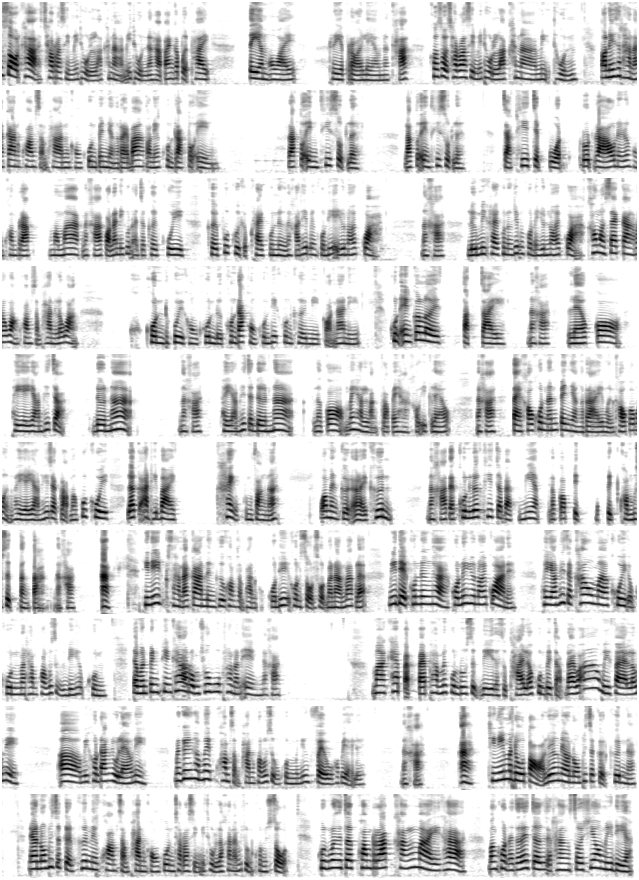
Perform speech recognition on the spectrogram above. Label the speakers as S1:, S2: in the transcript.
S1: คนโสดค่ะ ชาวราศีมิถุนลัคนามิถุนนะคะป้านก็เปิดไพ่เตรียมเอาไว้เรียบร้อยแล้วนะคะ คนโสดชาวราศีมิถุนลัคนามิถุน ตอนนี้สถานการณ์ความสัมพันธ์ของคุณเป็นอย่างไรบ้าง ตอนนี้คุณรักตัวเอง รักตัวเองที่สุดเลย รักตัวเองที่สุดเลย จากที่เจ็บปวดรุดร้าวในเรื่องของความรักมามากนะคะ ก่อนหน้านี้คุณอาจจะเคยคุย เคยพูดคุยกับใครคนหนึ่งนะคะ ที่เป็นคนที่อายุน้อยกว่านะคะ หรือมีใครคนหนึ่งที่เป็นคนอายุน้อยกว่า เข้ามาแทรกกลางระหว่างความสัมพันธ์ระหว่างคนคุยของคุณหรือคนรักของคุณที่คุณเคยมีก่อนหน้านี้ คุณเองก็เลยตัดใจนะคะ แล้วก็พยายามที่จะเดินหน้านะคะ พยายามที่จะเดินหน้าแล้วก็ไม่หันหลังกลับไปหาเขาอีกแล้วนะคะ แต่เขาคนนั้นเป็นอย่างไรเหมือนเขาก็เหมือนพยายามที่จะกลับมาพูดคุย แล้วก็อธิบายให้กับคุณฟังนะ ว่ามันเกิดอะไรขึ้น นะคะ แต่คุณเลือกที่จะแบบเงียบแล้วก็ปิดปกปิดความรู้สึกต่างๆนะคะอะทีนี้สถานการณ์หนึ่งคือความสัมพันธ์ของคนที่คนโสดโสดมานานมากแล้ว มีเด็กคนนึงค่ะ คนที่อายุน้อยกว่าเนี่ยพยายามที่จะเข้ามาคุยกับคุณมาทำความรู้สึกดีๆให้กับคุณ แต่มันเป็นเพียงแค่อารมณ์ชั่ววูบเท่านั้นเองนะคะ มาแค่แป๊บๆทำให้คุณรู้สึกดีแต่สุดท้ายแล้วคุณไปจับได้ว่าอ้าวมีแฟนแล้วนี่เออมีคนรักอยู่แล้วนี่ มันก็ยิ่งทำให้ความสัมพันธ์ความรู้สึกของคุณมันยิ่งเฟลเข้าไปใหญ่เลยนะคะอะ ทีนี้มาดูต่อเรื่องแนวโน้มที่จะเกิดขึ้นนะแนวโน้มที่จะเกิดขึ้นในความสัมพันธ์ของคุณชาวราศีมิถุนและคณะมิถุนคนโสด คุณกำลังจะเจอความรักครั้งใหม่ค่ะ บางคนอาจจะได้เจอจากทางโซเชียลมีเดีย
